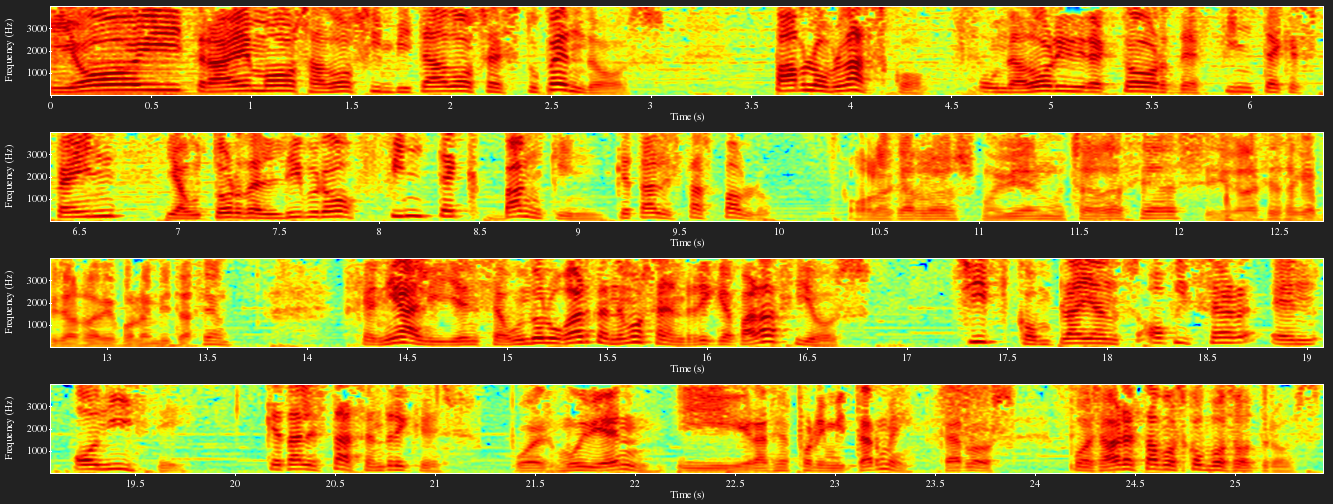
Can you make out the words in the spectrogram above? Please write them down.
Y hoy traemos a dos invitados estupendos. Pablo Blasco, fundador y director de FinTech Spain y autor del libro FinTech Banking. ¿Qué tal estás, Pablo? Hola, Carlos. Muy bien, muchas gracias. Y gracias a Capital Radio por la invitación. Genial. Y en segundo lugar tenemos a Enrique Palacios, Chief Compliance Officer en ONICE. ¿Qué tal estás, Enrique? Pues muy bien. Y gracias por invitarme, Carlos. Pues ahora estamos con vosotros.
